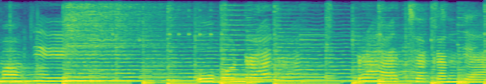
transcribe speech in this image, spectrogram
หม่อมหญิง อุบลรัตนราชกัญญา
